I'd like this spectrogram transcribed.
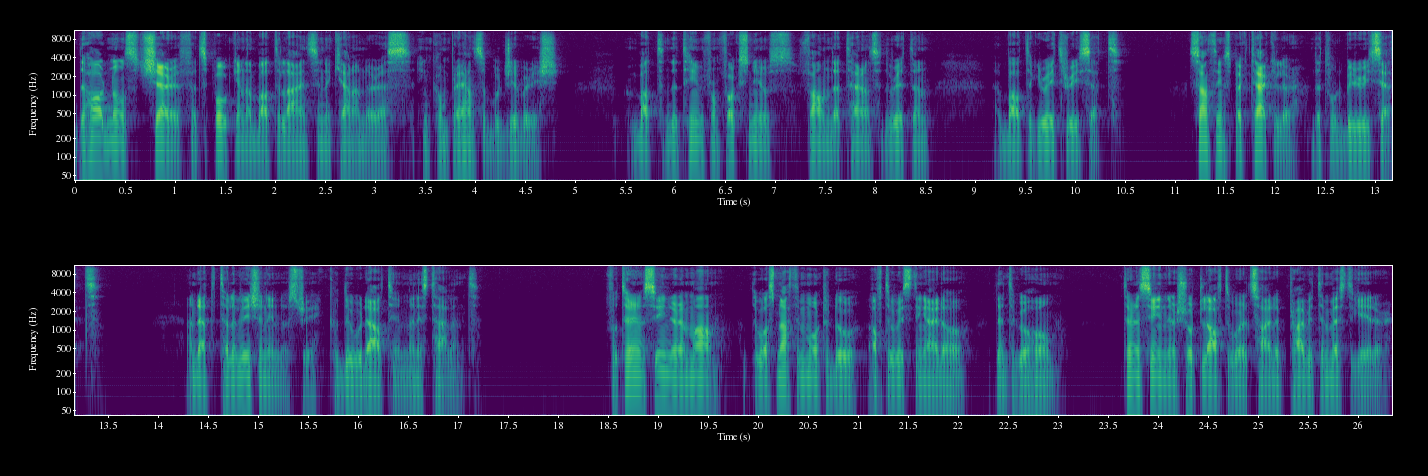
The hard nosed sheriff had spoken about the lines in the calendar as incomprehensible gibberish, but the team from Fox News found that Terrence had written about the Great Reset, something spectacular that would be reset, and that the television industry could do without him and his talent. For Terrence Sr. and Mom, there was nothing more to do after visiting Idaho than to go home. Terrence Sr. shortly afterwards hired a private investigator,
